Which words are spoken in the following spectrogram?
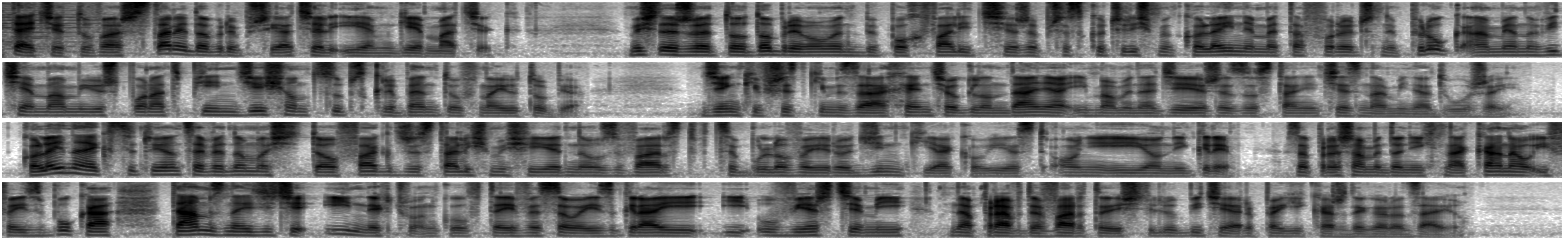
Witajcie, tu wasz stary dobry przyjaciel IMG Maciek. Myślę, że to dobry moment, by pochwalić się, że przeskoczyliśmy kolejny metaforyczny próg, a mianowicie mamy już ponad 50 subskrybentów na YouTubie. Dzięki wszystkim za chęć oglądania i mamy nadzieję, że zostaniecie z nami na dłużej. Kolejna ekscytująca wiadomość to fakt, że staliśmy się jedną z warstw cebulowej rodzinki, jaką jest Oni i Oni Gry. Zapraszamy do nich na kanał i Facebooka, tam znajdziecie innych członków tej wesołej zgrai i uwierzcie mi, naprawdę warto, jeśli lubicie RPG każdego rodzaju.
